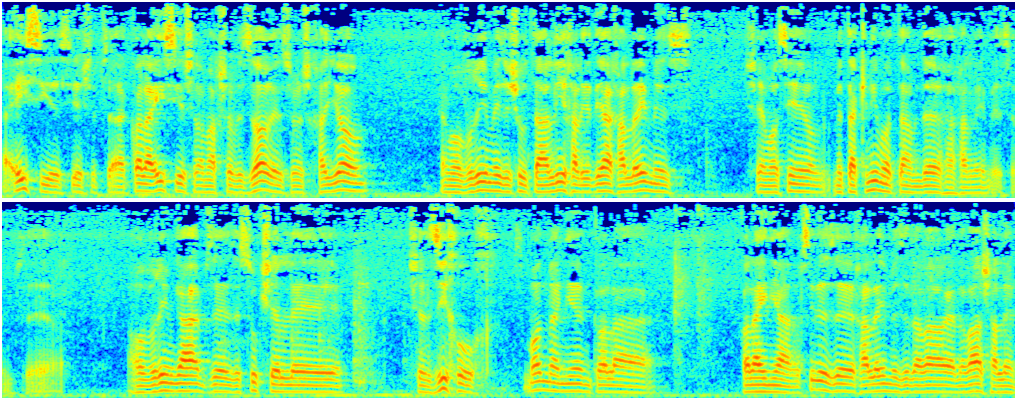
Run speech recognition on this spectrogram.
ה-ACS, יש כל ה-ACS של המחשב וזורס, שבמשך היום הם עוברים איזשהו תהליך על ידי החלומס, שהם עושים, מתקנים אותם דרך החלומס. זה, עוברים גם, זה, זה סוג של, אה, של זיכוך, זה מאוד מעניין כל, ה, כל העניין. חסיד זה חלומס זה דבר, דבר שלם.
